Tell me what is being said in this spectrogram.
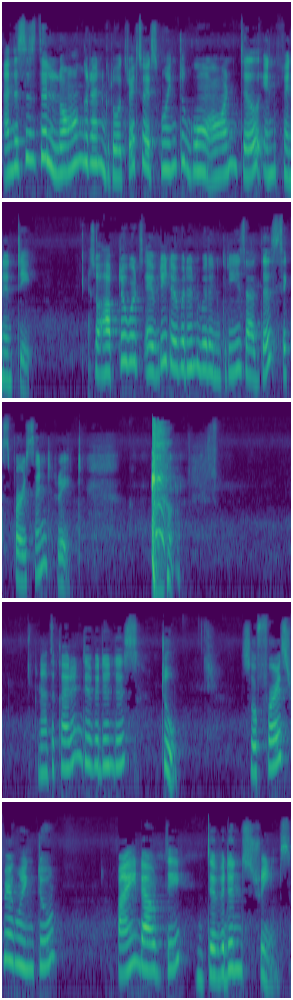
And this is the long run growth rate. So it's going to go on till infinity. So afterwards, every dividend will increase at this 6% rate. now the current dividend is 2. So first we are going to find out the dividend streams.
